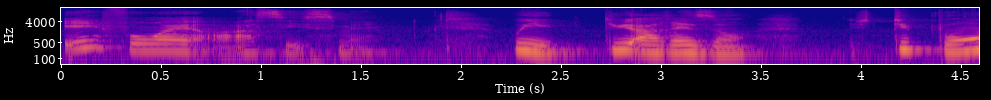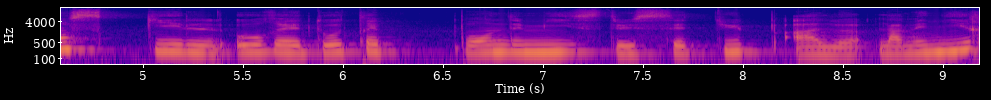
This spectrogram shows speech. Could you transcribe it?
et forêt racisme. Oui, tu as raison. Tu penses qu'il aurait d'autres pandémies de ce type à l'avenir?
